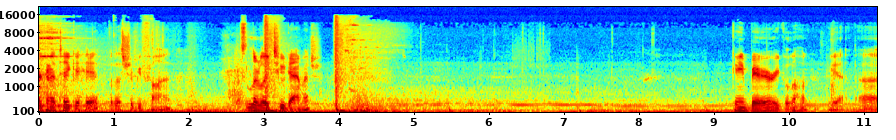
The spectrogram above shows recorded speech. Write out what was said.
Are going to take a hit, but that should be fine. It's literally two damage. Game barrier equal to 100. Yeah. Uh,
